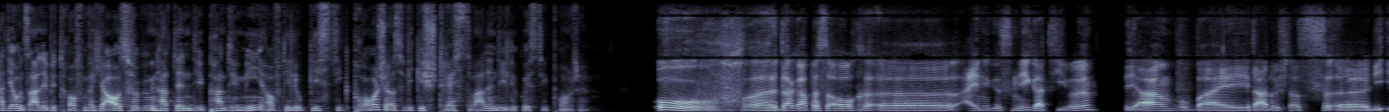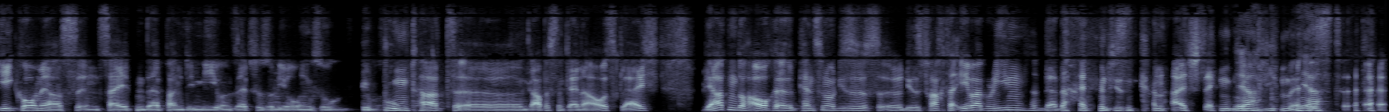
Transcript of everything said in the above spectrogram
hat ja uns alle betroffen. Welche Auswirkungen hat denn die Pandemie auf die Logistikbranche? Also wie gestresst war denn die Logistikbranche? Oh, äh, da gab es auch äh, einiges Negative. Ja, wobei dadurch, dass äh, die E-Commerce in Zeiten der Pandemie und Selbstisolierung so geboomt hat, äh, gab es einen kleinen Ausgleich. Wir hatten doch auch, äh, kennst du noch dieses, äh, dieses Frachter Evergreen, der da in diesem Kanal stecken geblieben ja, ist? Ja.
